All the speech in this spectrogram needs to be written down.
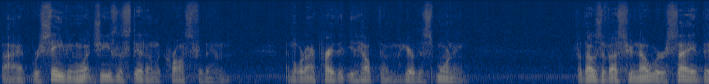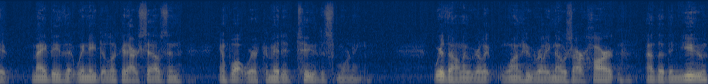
by receiving what Jesus did on the cross for them. And Lord, I pray that you'd help them here this morning for those of us who know we're saved, it may be that we need to look at ourselves and, and what we're committed to this morning. We're the only really, one who really knows our heart, other than you.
